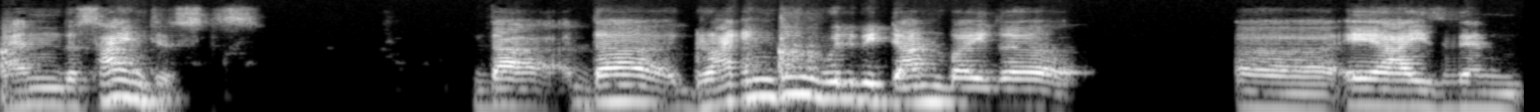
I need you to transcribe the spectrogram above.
and the scientists. The the grinding will be done by the uh, AIs and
